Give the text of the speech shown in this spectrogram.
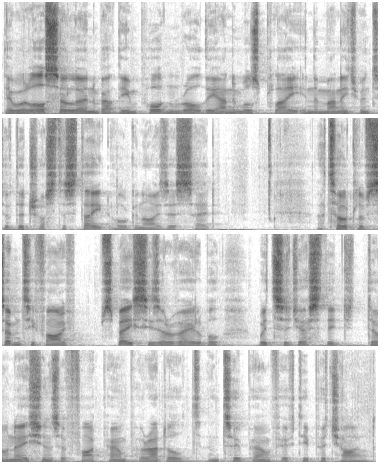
They will also learn about the important role the animals play in the management of the trust estate, organisers said. A total of 75 spaces are available with suggested donations of £5 per adult and £2.50 per child.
